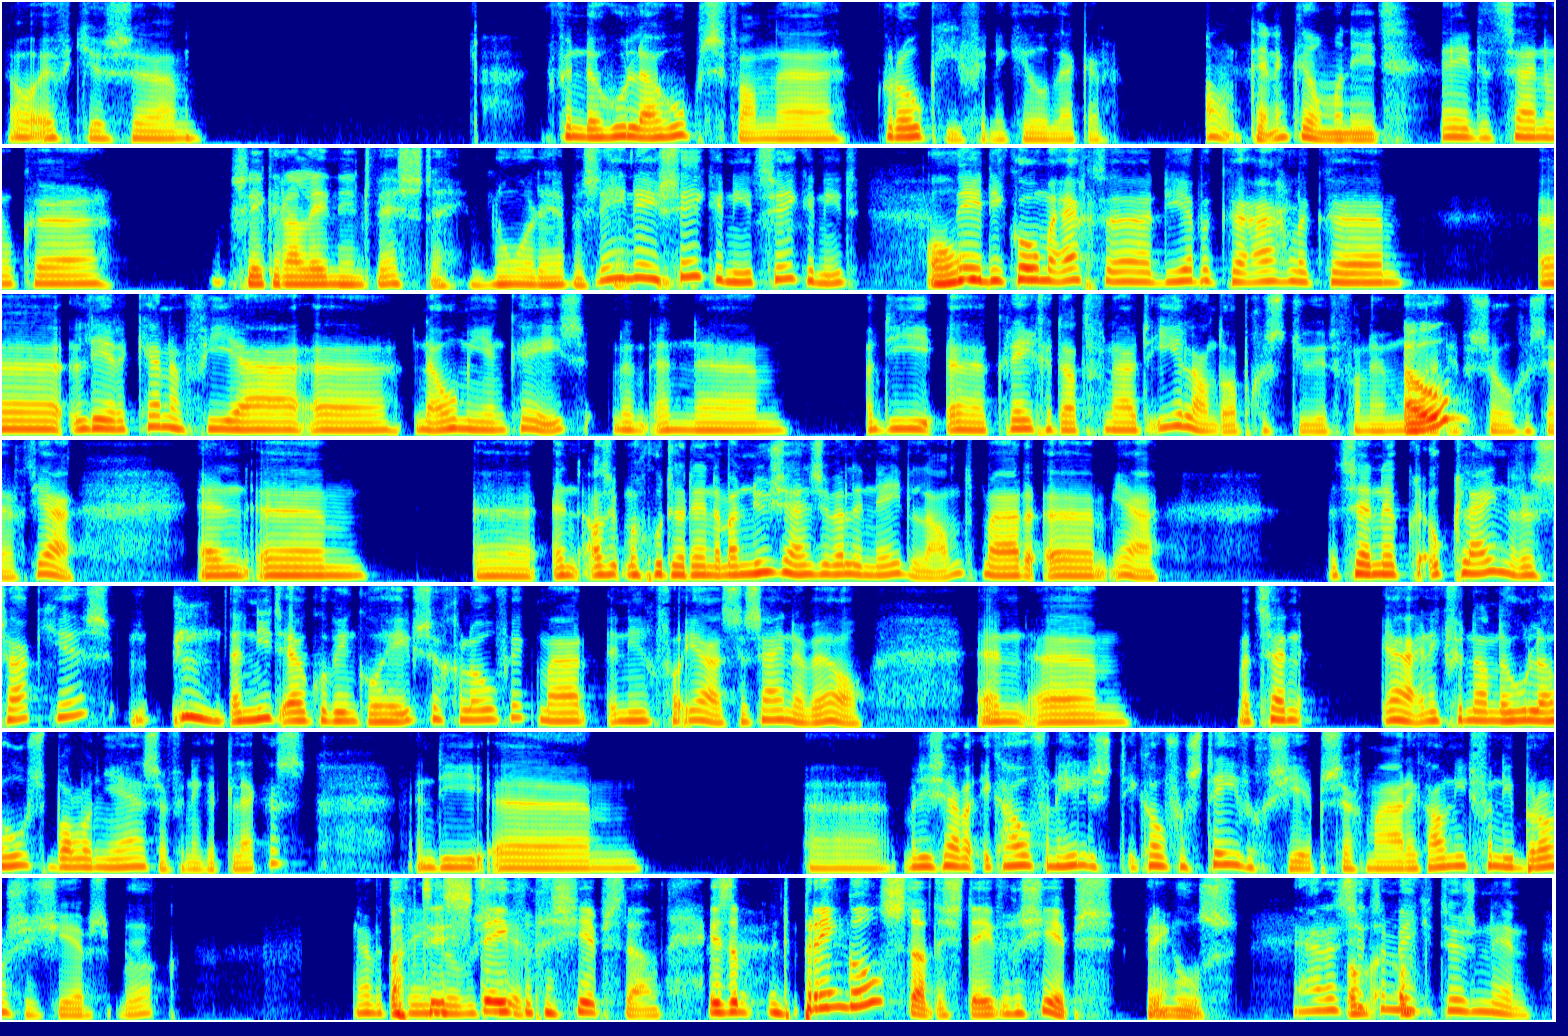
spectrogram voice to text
oh, eventjes. ik vind de hula hoops van Kroki vind ik heel lekker. Oh, dat ken ik helemaal niet. Nee, dat zijn ook. Zeker alleen in het westen. In het noorden hebben ze Nee, nee, zeker niet. Zeker niet. Oh, Nee, die komen echt, eh, die heb ik eh, eigenlijk eh, leren kennen via Naomi en Kees. En, en ehm, die kregen dat vanuit Ierland opgestuurd, van hun moeder, Oh? zo gezegd. Ja. En, ehm, eh, en als ik me goed herinner, maar nu zijn ze wel in Nederland. Maar ehm, ja, het zijn ook, kleinere zakjes. en niet elke winkel heeft ze, geloof ik. Maar in ieder geval, ja, ze zijn er wel. En, maar het zijn, ja, en ik vind dan de hula hoops bolognese vind ik het lekkerst. En die, ehm, eh, maar die zijn ik hou van hele, ik hou van stevige chips, zeg maar. Ik hou niet van die brosse chips. Blok. Wat ineens is stevige chips. chips dan? Is dat de Pringles? Dat is stevige chips. Pringles. Ja, dat Of, zit een of, beetje tussenin.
